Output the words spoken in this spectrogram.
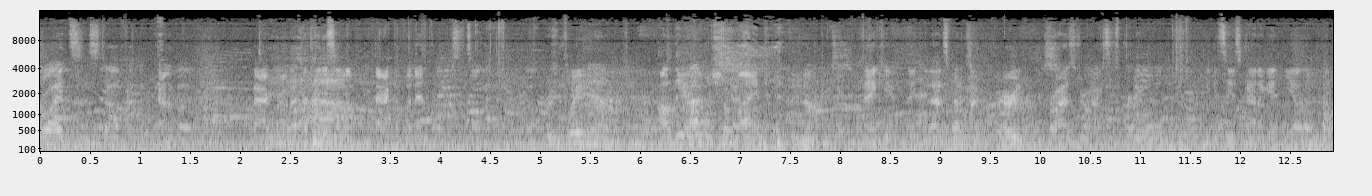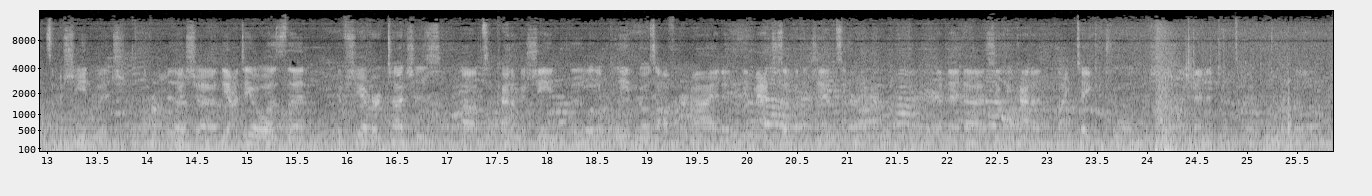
droids and stuff and kind of a background. I threw this on the back of an envelope. That's all I did. Yeah. I don't think I even show mine. No. Thank you, thank you. That's one of my Very nice. prize drawings. It's pretty old. You can see it's kind of getting yellow. But it's a machine witch. Which uh, the idea was that if she ever touches uh, some kind of machine, the little gleam goes off in her eye, and it, it matches up with the gems in her arm, and then uh, she can kind of like take control of the machine and bend it to its will. To her will I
